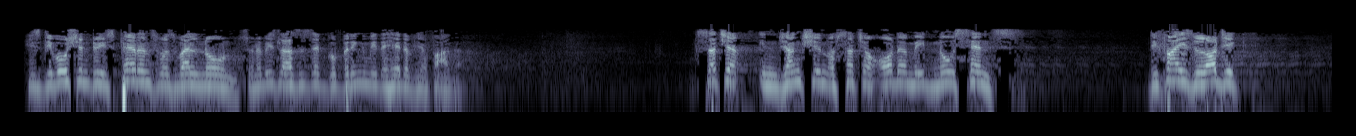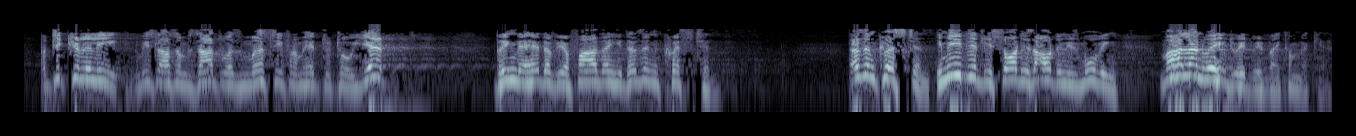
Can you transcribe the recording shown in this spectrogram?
His devotion to his parents was well known. So Nabi Sallallahu said, go bring me the head of your father. Such an injunction or such an order made no sense. Defies logic. Particularly, Nabi Zat was mercy from head to toe. Yet, bring the head of your father, he doesn't question. Doesn't question. Immediately sword is out and he's moving. Mahalan, wait, wait, wait, bye, come back here.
